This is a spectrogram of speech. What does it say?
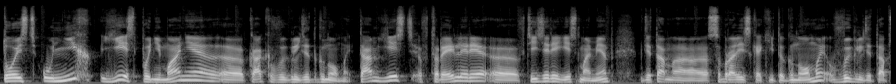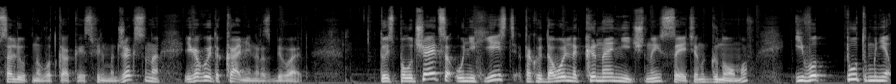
То есть у них есть понимание, э, как выглядят гномы. Там есть в трейлере, э, в тизере есть момент, где там э, собрались какие-то гномы, выглядят абсолютно вот как из фильма Джексона, и какой-то камень разбивают. То есть, получается, у них есть такой довольно каноничный сеттинг гномов. И вот тут мне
